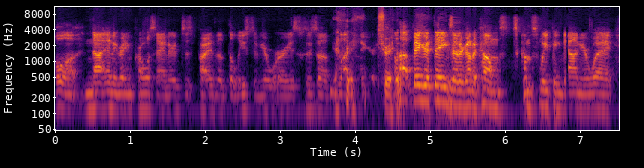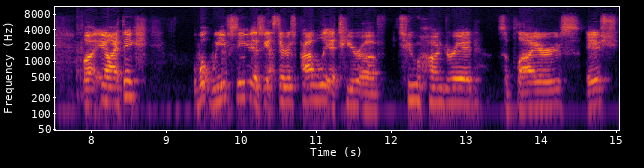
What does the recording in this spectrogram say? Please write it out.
well, not integrating promo standards is probably the, the least of your worries. There's a lot bigger, a lot bigger things that are going to come come sweeping down your way. But you know, I think what we've seen is yes, there's probably a tier of 200 suppliers ish,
